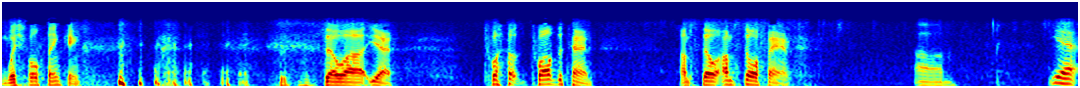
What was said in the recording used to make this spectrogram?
wishful thinking. So uh, yeah, 12, 12 to ten. I'm still I'm still a fan. Um, yeah,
